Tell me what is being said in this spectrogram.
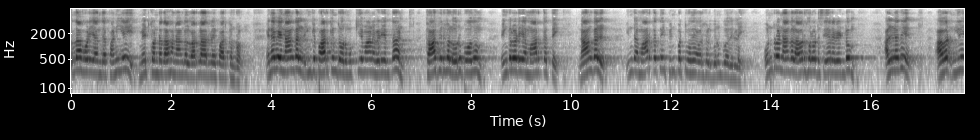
அல்லாஹுடைய அந்த பணியை மேற்கொண்டதாக நாங்கள் வரலாறுகளை பார்க்கின்றோம். எனவே நாங்கள் இங்கு பார்க்கின்ற ஒரு முக்கியமான விடயம்தான் காபிர்கள் ஒருபோதும் எங்களுடைய மார்க்கத்தை நாங்கள் இந்த மார்க்கத்தை பின்பற்றுவதை அவர்கள் விரும்புவதில்லை. ஒன்றோ நாங்கள் அவர்களோடு சேர வேண்டும் அல்லது அவர் இதை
